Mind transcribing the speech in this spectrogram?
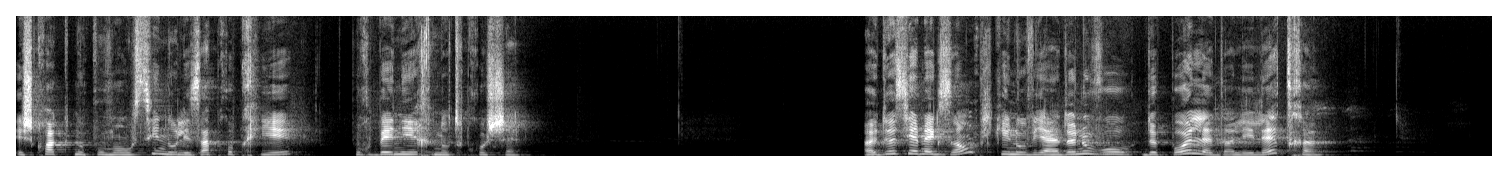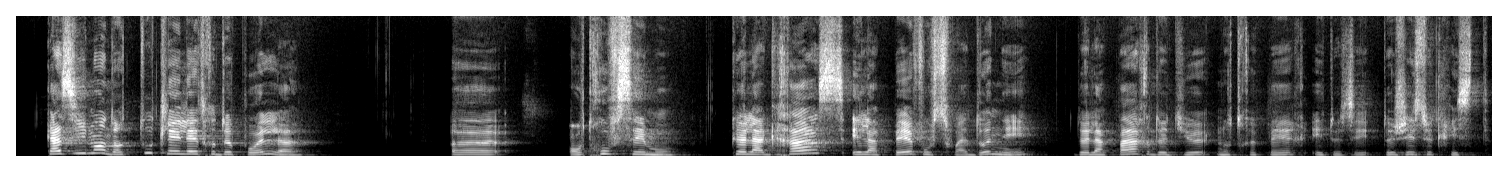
Et je crois que nous pouvons aussi nous les approprier pour bénir notre prochain. Un deuxième exemple qui nous vient de nouveau de Paul dans les lettres. Quasiment dans toutes les lettres de Paul, euh, on trouve ces mots. Que la grâce et la paix vous soient données de la part de Dieu notre Père et de Jésus-Christ.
